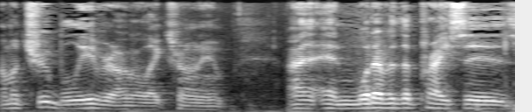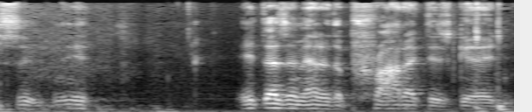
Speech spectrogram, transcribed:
I'm a true believer on electroneum, I, and whatever the price is, it, it, it doesn't matter. The product is good.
